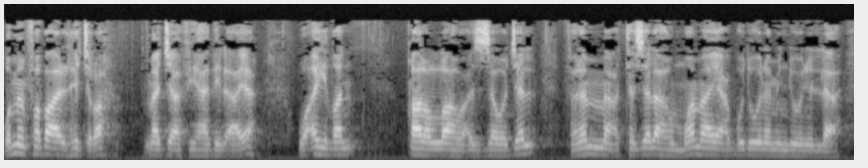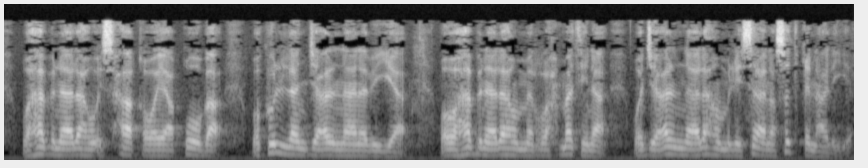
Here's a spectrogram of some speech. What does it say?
ومن فضائل الهجرة ما جاء في هذه الآية وأيضا قال الله عز وجل فلما اعتزلهم وما يعبدون من دون الله وهبنا له إسحاق ويعقوب وكلا جعلنا نبيا ووهبنا لهم من رحمتنا وجعلنا لهم لسان صدق عليا.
